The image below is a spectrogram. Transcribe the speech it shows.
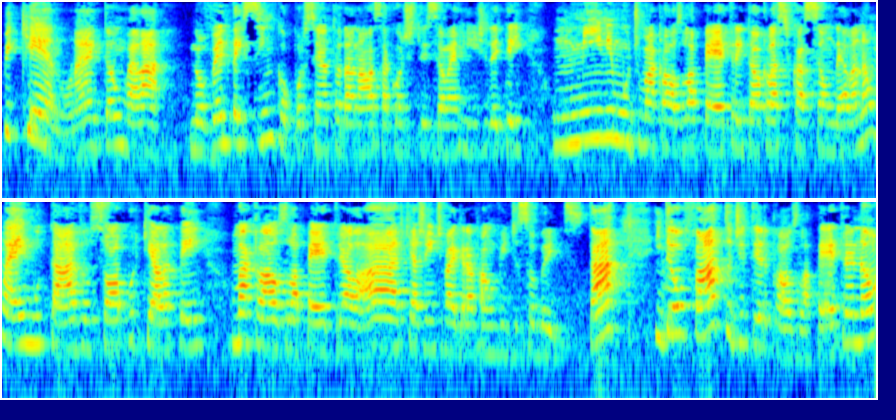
pequeno, né? Então, vai lá, 95% da nossa Constituição é rígida e tem um mínimo de uma cláusula pétrea, então a classificação dela não é imutável só porque ela tem uma cláusula pétrea lá, que a gente vai gravar um vídeo sobre isso, tá? Então, o fato de ter cláusula pétrea não,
